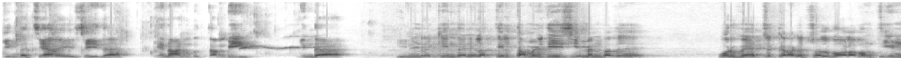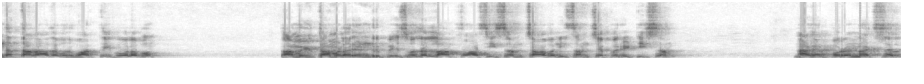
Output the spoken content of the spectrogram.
இந்த சேவையை செய்த என் அன்பு தம்பி இந்த இன்றைக்கு இந்த நிலத்தில் தமிழ் தேசியம் என்பது ஒரு வேற்றுக்கரக சொல் போலவும் தீண்டத்தகாத ஒரு வார்த்தை போலவும் தமிழ் தமிழர் என்று பேசுவதெல்லாம் பாசிசம் சாவனிசம் செப்பரேட்டிசம் நகர்ப்புற நக்சல்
